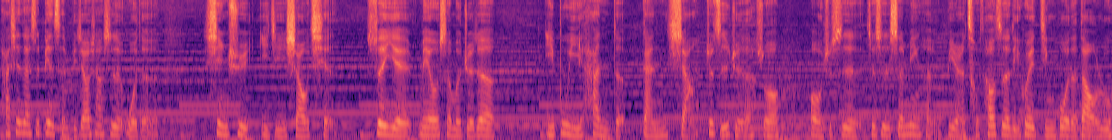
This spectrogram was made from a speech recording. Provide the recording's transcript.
它现在是变成比较像是我的兴趣以及消遣，所以也没有什么觉得遗不遗憾的感想，就只是觉得说。哦，就是就是生命很必然走到这里会经过的道路。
